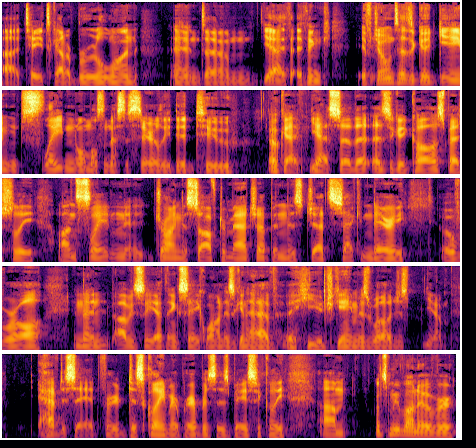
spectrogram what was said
Uh, Tate's got a brutal one, and um, yeah, I, th- I, think if Jones has a good game, Slayton almost necessarily did too. Okay, yeah, so that, that's a good call, especially on Slayton, drawing the softer matchup in this Jets secondary overall. And then obviously, I think Saquon is going to have a huge game as well. Just, you know, have to say it for disclaimer purposes, basically. Um, let's move on over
